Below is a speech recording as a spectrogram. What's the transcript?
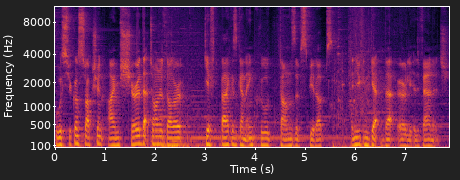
boost your construction. I'm sure that $200 gift pack is gonna include tons of speed ups and you can get that early advantage.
